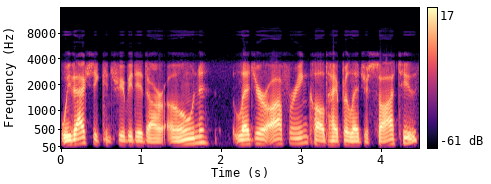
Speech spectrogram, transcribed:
We've actually contributed our own ledger offering called Hyperledger Sawtooth.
